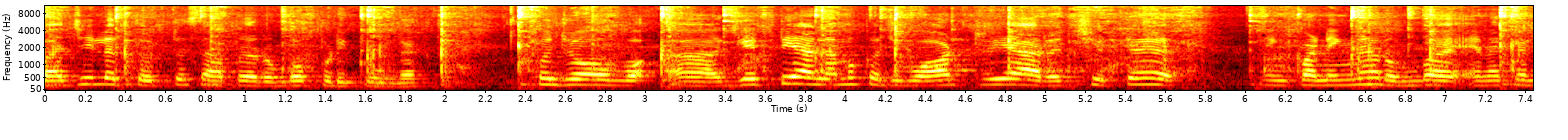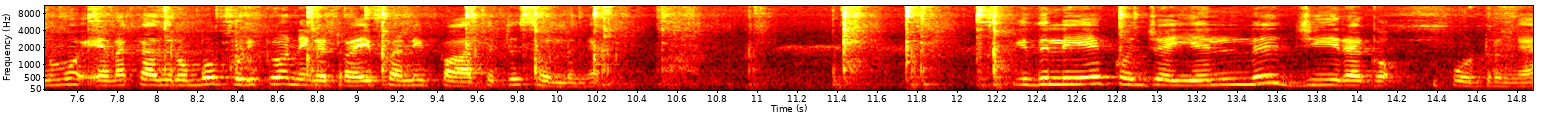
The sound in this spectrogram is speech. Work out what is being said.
பஜ்ஜியில் தொட்டு சாப்பிட ரொம்ப பிடிக்குங்க. கொஞ்சம் கெட்டியாக இல்லாமல் கொஞ்சம் வாட்ரியாக அரைச்சிட்டு நீங்கள் பண்ணிங்கன்னா ரொம்ப எனக்கு என்னமோ எனக்கு அது ரொம்ப பிடிக்கும். நீங்கள் ட்ரை பண்ணி பார்த்துட்டு சொல்லுங்கள் இதுலேயே கொஞ்சம் எள் ஜீரகம் போட்டுருங்க.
